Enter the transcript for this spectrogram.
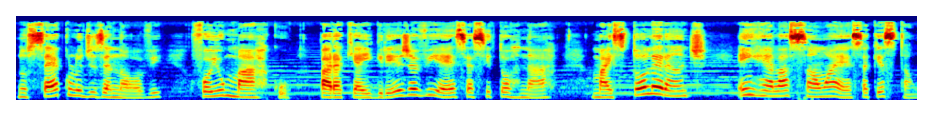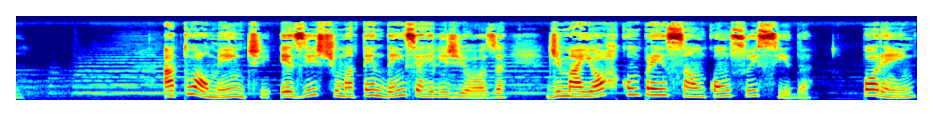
no século XIX, foi o marco para que a Igreja viesse a se tornar mais tolerante em relação a essa questão. Atualmente, existe uma tendência religiosa de maior compreensão com o suicida, porém,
